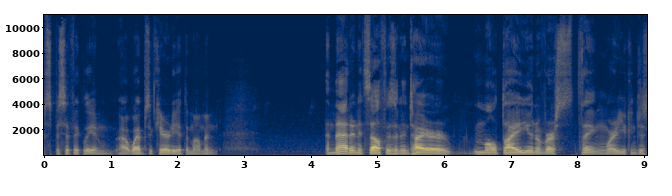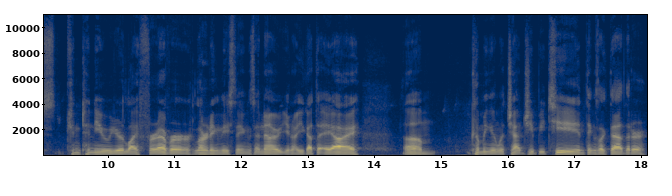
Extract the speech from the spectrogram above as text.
specifically in uh, web security at the moment. And that in itself is an entire multi-universe thing where you can just continue your life forever learning these things. And now you know you got the ai um, coming in with ChatGPT and things like that that are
